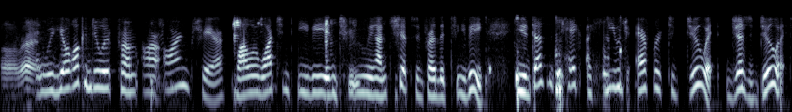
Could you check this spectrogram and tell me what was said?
All right. And we all can do it from our armchair while we're watching TV and chewing on chips in front of the TV. It doesn't take a huge effort to do it. Just do it.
